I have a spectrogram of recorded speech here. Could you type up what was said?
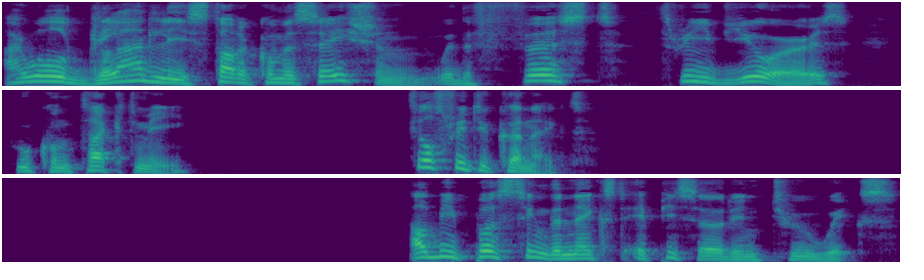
I will gladly start a conversation with the first three viewers who contact me. Feel free to connect. I'll be posting the next episode in two weeks.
